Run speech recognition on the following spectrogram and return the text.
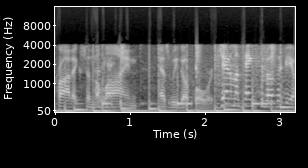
products in the okay. line as we go forward. Gentlemen, thanks to both of you.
